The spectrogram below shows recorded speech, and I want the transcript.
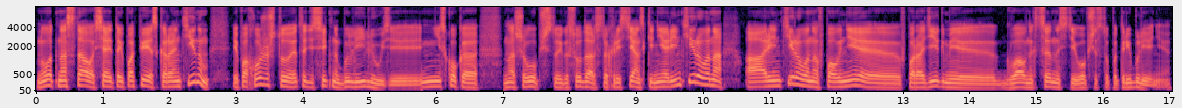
Но Но вот настала вся эта эпопея с карантином, и похоже, что это действительно были иллюзии. Нисколько наше общество и государство христиански не ориентировано, а ориентировано вполне в парадигме главных ценностей общества потребления.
